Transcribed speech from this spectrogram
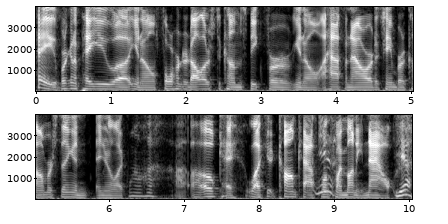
"Hey, we're going to pay you, uh, you know, four hundred dollars to come speak for, you know, a half an hour at a Chamber of Commerce thing," and and you're like, "Well, uh, uh, okay, like Comcast wants my money now." yeah.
